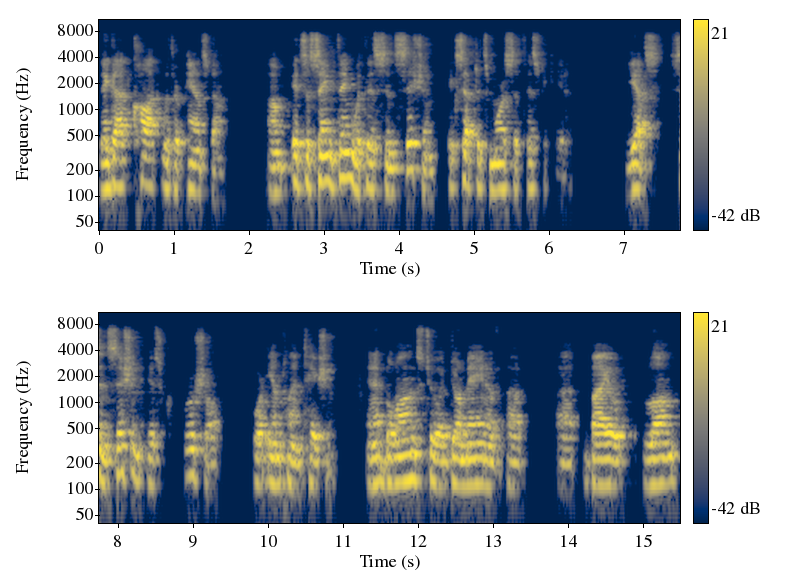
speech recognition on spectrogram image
They got caught with their pants down. Um, it's the same thing with this syncytium, except it's more sophisticated. Yes, syncytium is crucial for implantation, and it belongs to a domain of uh, uh, bio long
